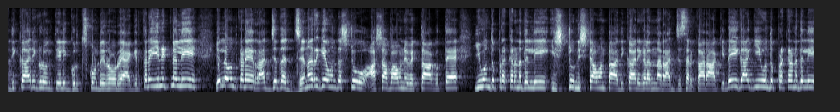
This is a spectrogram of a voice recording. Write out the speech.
ಅಧಿಕಾರಿಗಳು ಅಂತೇಳಿ ಗುರುತಿಸ್ಕೊಂಡಿರೋರೇ ಆಗಿರ್ತಾರೆ. ಈ ನಿಟ್ಟಿನಲ್ಲಿ ಎಲ್ಲ ಒಂದು ಕಡೆ ರಾಜ್ಯದ ಜನರಿಗೆ ಒಂದಷ್ಟು ಆಶಾಭಾವನೆ ವ್ಯಕ್ತ ಆಗುತ್ತೆ. ಈ ಒಂದು ಪ್ರಕರಣದಲ್ಲಿ ಇಷ್ಟು ನಿಷ್ಠಾವಂತ ಅಧಿಕಾರಿಗಳನ್ನು ರಾಜ್ಯ ಸರ್ಕಾರ ಹಾಕಿದೆ. ಹೀಗಾಗಿ ಈ ಒಂದು ಪ್ರಕರಣದಲ್ಲಿ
